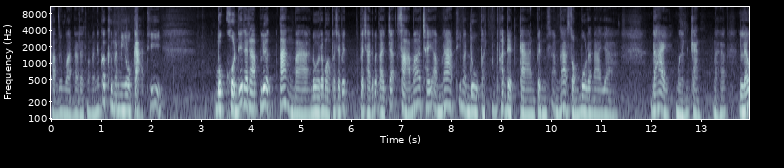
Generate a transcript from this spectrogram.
สามสิบวันอะไรตรงนั้นนี่ก็คือมันมีโอกาสที่บุคคลที่ได้รับเลือกตั้งมาโดยระบอบประชาปประชาธิปไตยจะสามารถใช้อำนาจที่มันดูเผด็จการเป็นอำนาจสมบูรณาญาได้เหมือนกันนะครับ แล้ว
